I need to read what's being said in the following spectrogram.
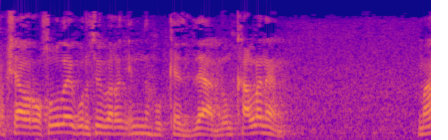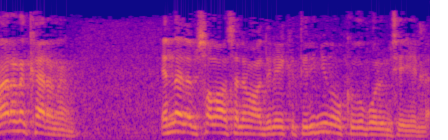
പക്ഷെ അവർ റസൂളെ കുറിച്ച് പറഞ്ഞു ഇന്ന് ഹുക്കദ്ദാബും കള്ളനാണ്. മാരണക്കാരനാണ്. എന്നാൽ നബി സല്ലല്ലാഹു അലൈഹി വസല്ലം അതിലേക്ക് തിരിഞ്ഞു നോക്കുക പോലും ചെയ്യില്ല.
